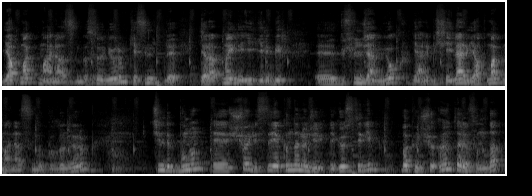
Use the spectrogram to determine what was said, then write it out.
yapmak manasında söylüyorum. Kesinlikle yaratma ile ilgili bir e, düşüncem yok. Yani bir şeyler yapmak manasında kullanıyorum. Şimdi bunun e, şöyle size yakından öncelikle göstereyim. Bakın şu ön tarafında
